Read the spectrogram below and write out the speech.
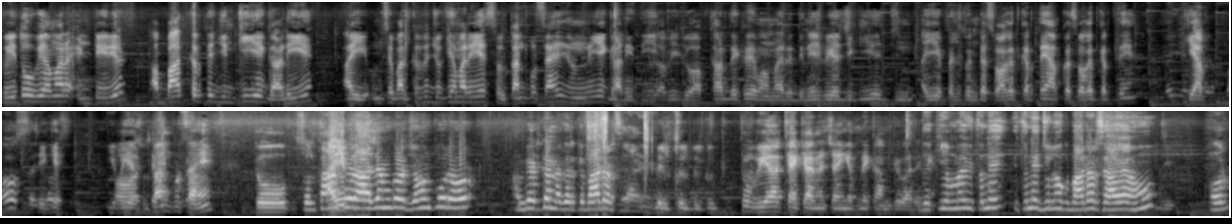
तो ये तो हो गया हमारा इंटीरियर अब बात करते हैं जिनकी ये गाड़ी है। आइए उनसे बात करते हैं जो कि हमारे ये सुल्तानपुर से है जिन्होंने ये गाड़ी दी है। अभी जो आप थार देख रहे हैं वो हमारे दिनेश भैया जी की है। आइए पहले तो इनका स्वागत करते हैं। आपका स्वागत करते हैं कि आप ठीक है। ये भैया सुल्तानपुर से आए तो सुल्तानपुर आजमगढ़ जौनपुर और अंबेडकर नगर के बॉर्डर से आए बिल्कुल बिल्कुल। तो भैया क्या कहना चाहेंगे अपने काम के बारे में? देखिए मैं इतने इतने जिलों के बॉर्डर से आया हूँ और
